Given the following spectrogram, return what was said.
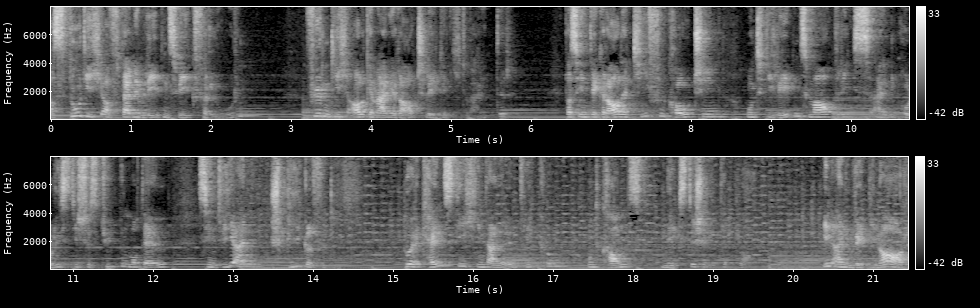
Hast du dich auf deinem Lebensweg verloren? Führen dich allgemeine Ratschläge nicht weiter? Das integrale Tiefencoaching und die Lebensmatrix, ein holistisches Typenmodell, sind wie ein Spiegel für dich. Du erkennst dich in deiner Entwicklung und kannst nächste Schritte planen. In einem Webinar,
